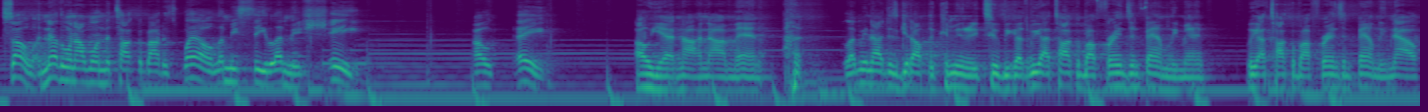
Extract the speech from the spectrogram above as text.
So another one I wanted to talk about as well. Let me see. Let me see. Oh, okay. Oh yeah, nah, nah, man. let me not just get off the community too, because we got to talk about friends and family, man. We got to talk about friends and family. Now,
